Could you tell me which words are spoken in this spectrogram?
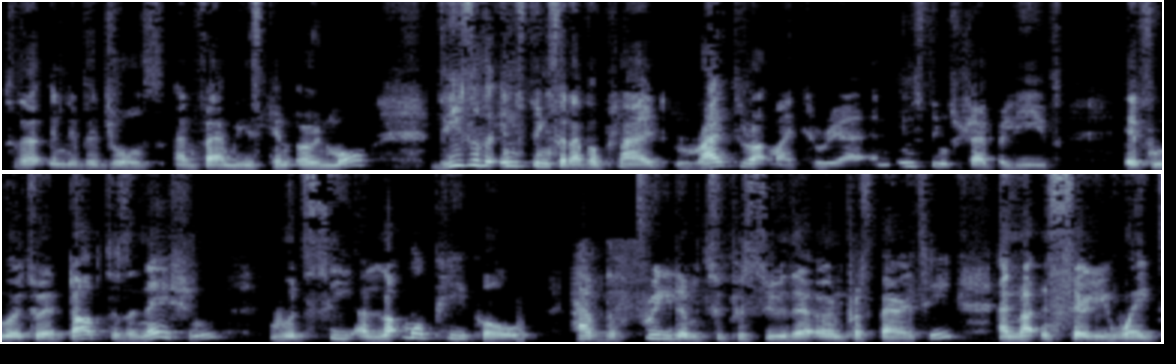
so that individuals and families can earn more. These are the instincts that I've applied right throughout my career and instincts which I believe if we were to adopt as a nation, we would see a lot more people have the freedom to pursue their own prosperity and not necessarily wait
